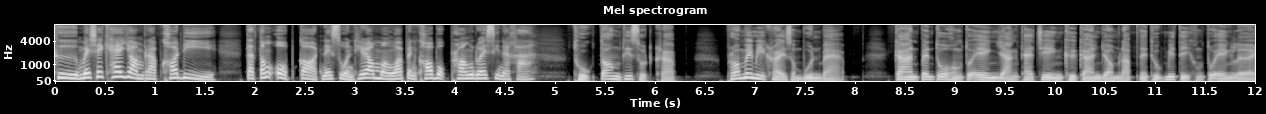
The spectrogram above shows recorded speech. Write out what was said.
คือไม่ใช่แค่ยอมรับข้อดี แต่ต้องโอบกอดในส่วนที่เรามองว่าเป็นข้อบกพร่องด้วยสินะคะ ถูกต้องที่สุดครับ เพราะไม่มีใครสมบูรณ์แบบ การเป็นตัวของตัวเองอย่างแท้จริง คือการยอมรับในทุกมิติของตัวเองเลย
